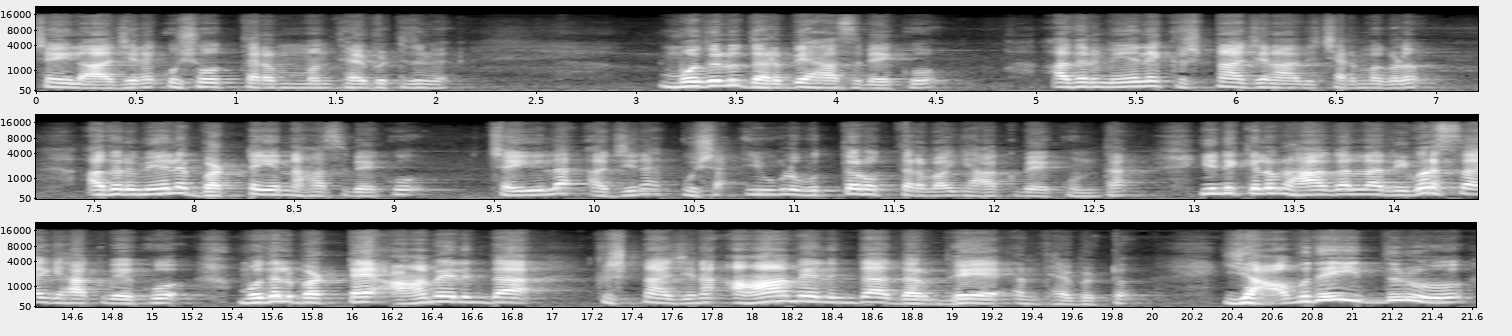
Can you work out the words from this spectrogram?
ಚೈಲಾಜಿನ ಕುಶೋತ್ತರಂ ಅಂತ ಹೇಳ್ಬಿಟ್ಟಿದ್ವಿ ಮೊದಲು ದರ್ಬೆ ಹಾಸಬೇಕು, ಅದರ ಮೇಲೆ ಕೃಷ್ಣಾಜನಾದಿ ಚರ್ಮಗಳು, ಅದರ ಮೇಲೆ ಬಟ್ಟೆಯನ್ನು ಹಾಸಬೇಕು, ಚೈಲ, ಅಜಿನ, ಕುಶ, ಇವುಗಳು ಉತ್ತರೋತ್ತರವಾಗಿ ಹಾಕಬೇಕು ಅಂತ. ಇನ್ನು ಕೆಲವರು ಹಾಗಲ್ಲ ರಿವರ್ಸ್ ಆಗಿ ಹಾಕಬೇಕು. ಮೊದಲು ಬಟ್ಟೆ, ಆಮೇಲಿಂದ ಕೃಷ್ಣಾಜಿನ ಆಮೇಲಿಂದ ದರ್ಭೆ ಅಂತ ಹೇಳ್ಬಿಟ್ಟು. ಯಾವುದೇ ಇದ್ದರೂ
